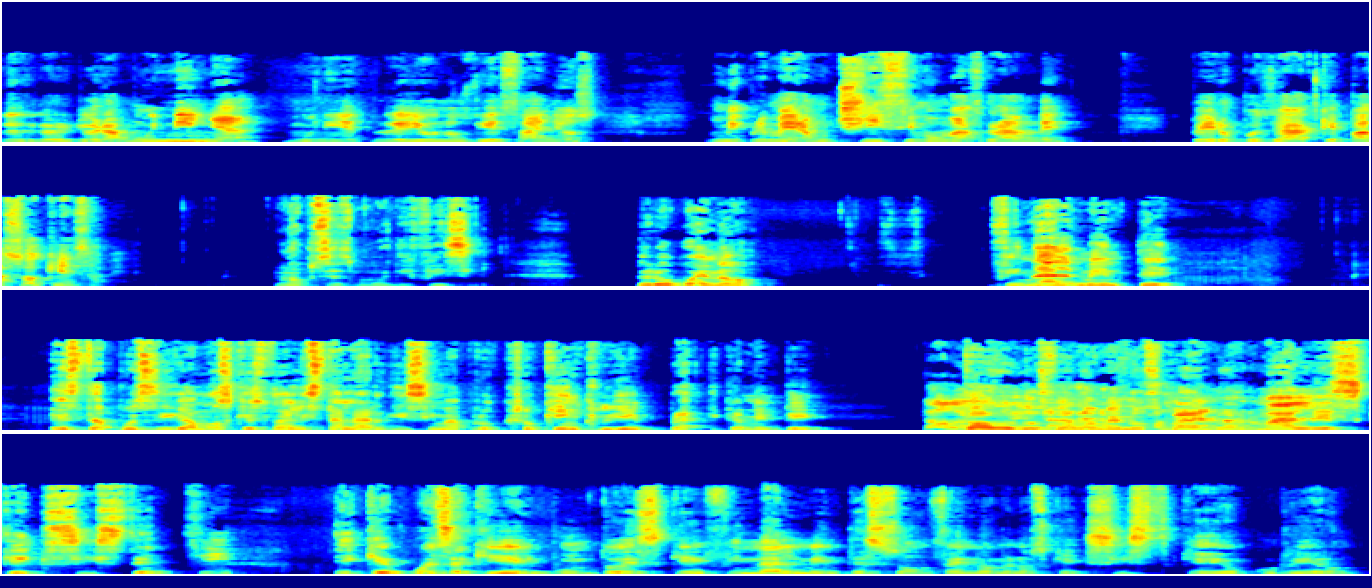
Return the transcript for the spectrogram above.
yo era muy niña, muy niña tendría yo unos 10 años, mi prima era muchísimo más grande, pero pues ya, ¿qué pasó? ¿Quién sabe? no, pues es muy difícil. Pero bueno, finalmente, esta pues digamos que es una lista larguísima, pero creo que incluye prácticamente todos los fenómenos paranormales que existen. Sí, Y que pues aquí el punto es que finalmente son fenómenos que existen, que ocurrieron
